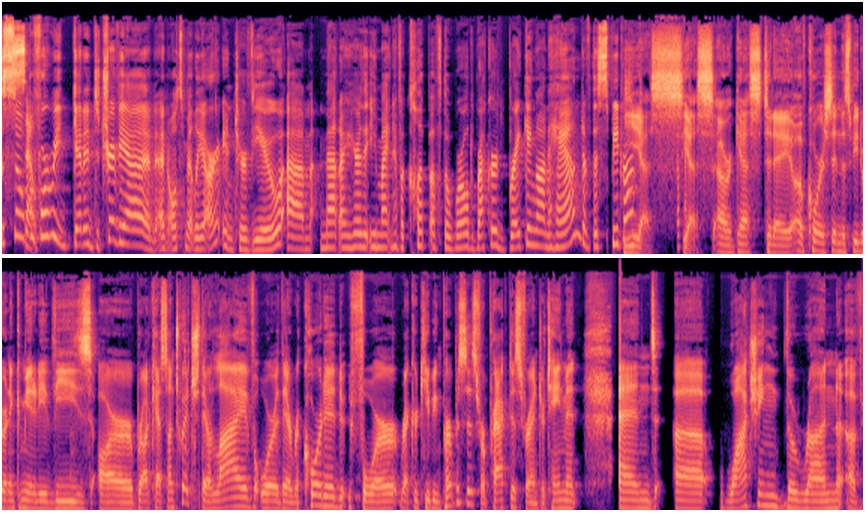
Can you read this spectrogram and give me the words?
So, So- before we get into trivia and, and ultimately our interview, um, Matt, I hear that you might have a clip of the world record breaking on hand of the speedrun. Yes, yes. Our guests today, of course, in the speedrunning community, these are broadcast on Twitch. They're live or they're recorded for record keeping purposes, for practice, for entertainment. And uh, watching the run of,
